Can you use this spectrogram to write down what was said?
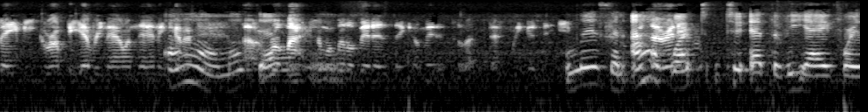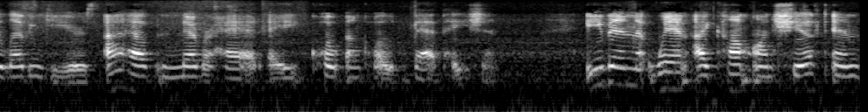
may be grumpy every now and then, and kind of Oh, uh, relax them a little bit as they come in. So that's definitely good to hear. Listen, I have any- worked to, at the VA for 11 years. I have never had a quote unquote bad patient. Even when I come on shift and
